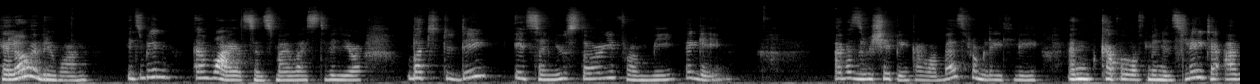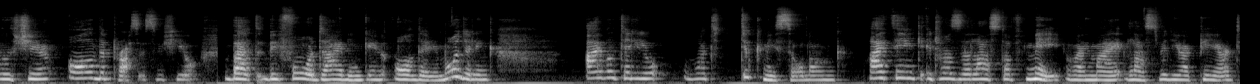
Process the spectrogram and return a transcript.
Hello everyone! It's been a while since my last video, but today it's a new story from me again. I was reshaping our bathroom lately and a couple of minutes later I will share all the process with you. But before diving in all the remodeling, I will tell you what took me so long. I think it was the last of May when my last video appeared.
